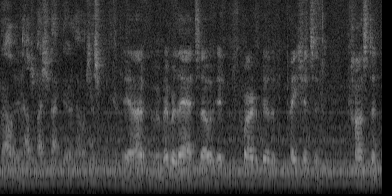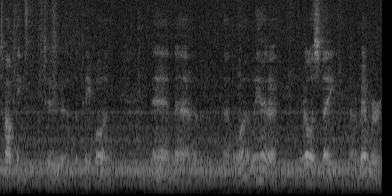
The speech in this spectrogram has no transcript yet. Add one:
Well, that was much back there, that was this one here. Yeah, I remember that. So it required a bit of patience and constant talking to the people and, and, uh, uh, what, we had a real estate, I remember,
